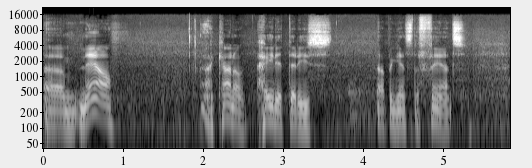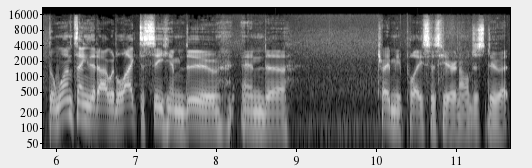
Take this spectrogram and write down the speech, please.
Um, now, I kind of hate it that he's up against the fence. The one thing that I would like to see him do, and uh, trade me places here and I'll just do it.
